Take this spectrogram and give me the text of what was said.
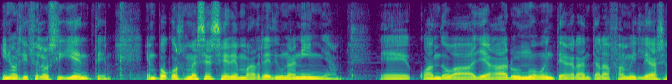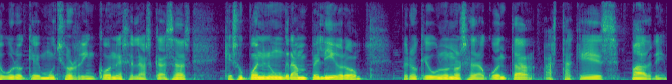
y nos dice lo siguiente. En pocos meses seré madre de una niña. Eh, cuando va a llegar un nuevo integrante a la familia, seguro que hay muchos rincones en las casas que suponen un gran peligro, pero que uno no se da cuenta hasta que es padre.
